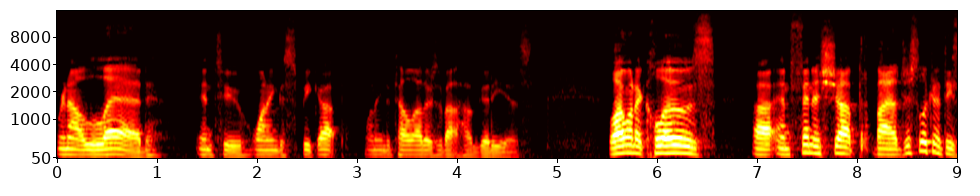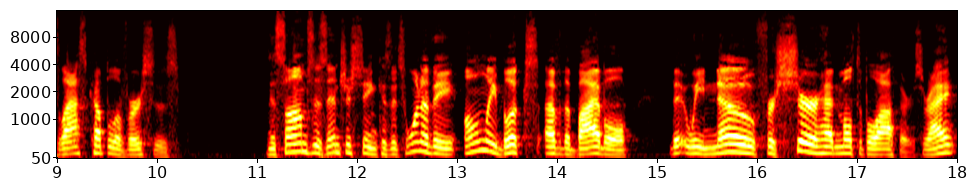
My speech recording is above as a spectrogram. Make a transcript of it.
we're now led into wanting to speak up, wanting to tell others about how good He is. Well, I want to close uh, and finish up by just looking at these last couple of verses. The Psalms is interesting because it's one of the only books of the Bible that we know for sure had multiple authors, right?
